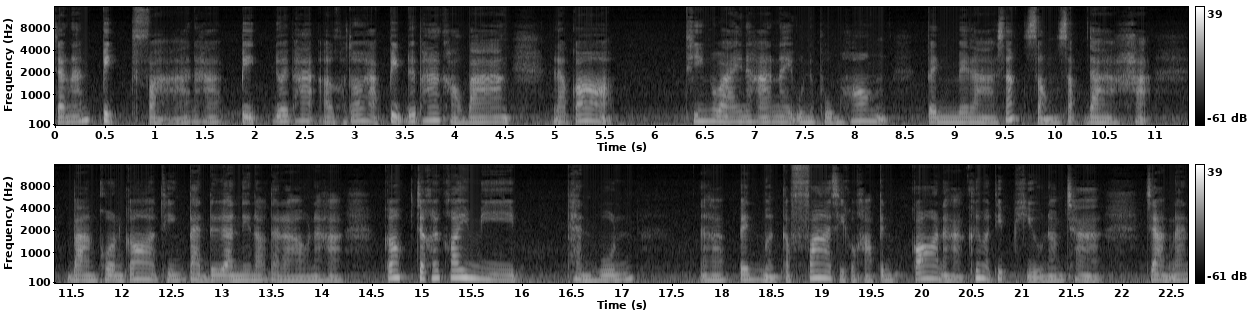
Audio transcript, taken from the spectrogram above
จากนั้นปิดฝานะคะ ปิดด้วยผ้าเออขอโทษค่ะ ปิดด้วยผ้าขาวบาง แล้วก็ทิ้งไว้นะคะ ในอุณหภูมิห้องเป็นเวลาสัก 2 สัปดาห์ค่ะ บางคนก็ทิ้ง 8 เดือนนี่แล้วแต่เรานะคะ ก็จะค่อยๆมีแผ่นวุ้นนะคะ เป็นเหมือนกับฝ้าสีขาวๆเป็นก้อนนะคะ ขึ้นมาที่ผิวน้ำชา จากนั้น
